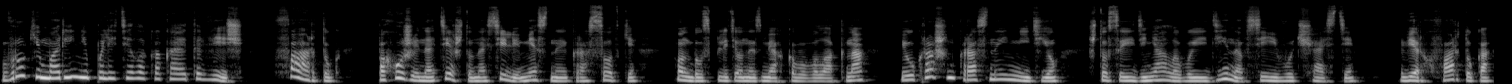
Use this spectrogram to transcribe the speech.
В руки Марине полетела какая-то вещь, фартук, похожий на те, что носили местные красотки. Он был сплетен из мягкого волокна и украшен красной нитью, что соединяло воедино все его части. Верх фартука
